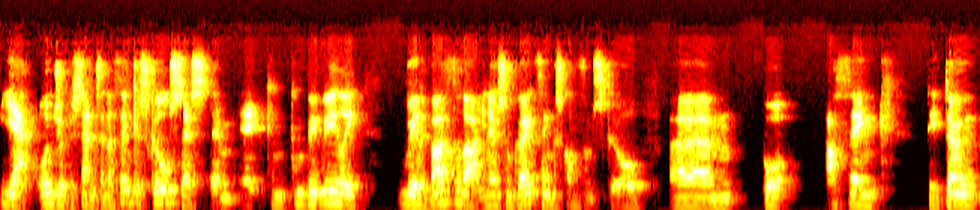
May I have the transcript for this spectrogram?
Yeah, hundred percent. And I think a school system it can can be really really bad for that. You know, some great things come from school, um, but I think they don't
